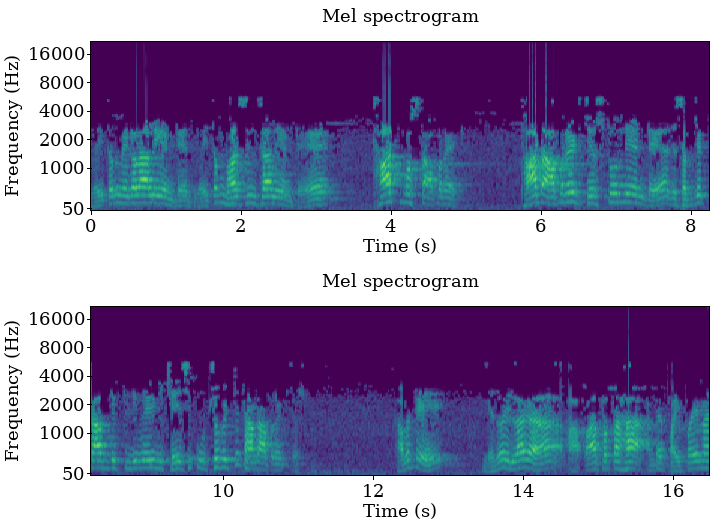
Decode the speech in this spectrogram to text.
ద్వైతం మిగలాలి అంటే ద్వైతం భాషించాలి అంటే thought must operate. Thought operate చేస్తోంది అంటే అది సబ్జెక్ట్ ఆబ్జెక్ట్ డివైడ్ చేసి కూర్చోబెట్టి థాట్ ఆపరేట్ చేస్తుంది. కాబట్టి ఏదో ఇలాగా ఆపాతత అంటే పై పైన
